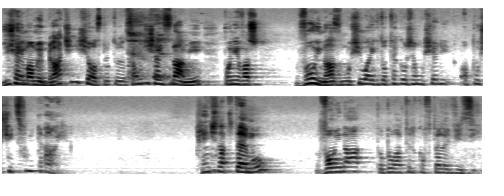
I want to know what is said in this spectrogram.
Dzisiaj mamy braci i siostry, którzy są dzisiaj z nami, ponieważ wojna zmusiła ich do tego, że musieli opuścić swój kraj. Pięć lat temu wojna to była tylko w telewizji.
